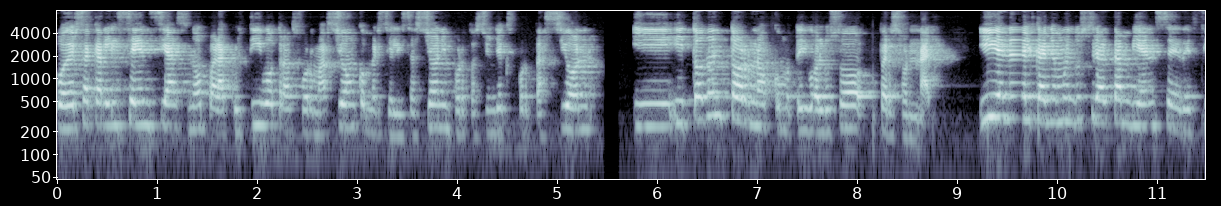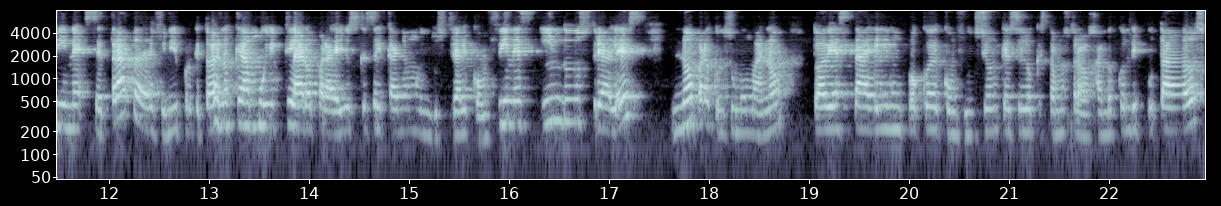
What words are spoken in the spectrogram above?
poder sacar licencias ¿no? para cultivo, transformación, comercialización, importación y exportación, y, y todo en torno, como te digo, al uso personal. Y en el cáñamo industrial también se define, se trata de definir, porque todavía no queda muy claro para ellos qué es el cáñamo industrial con fines industriales, no para consumo humano. Todavía está ahí un poco de confusión, que es lo que estamos trabajando con diputados,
